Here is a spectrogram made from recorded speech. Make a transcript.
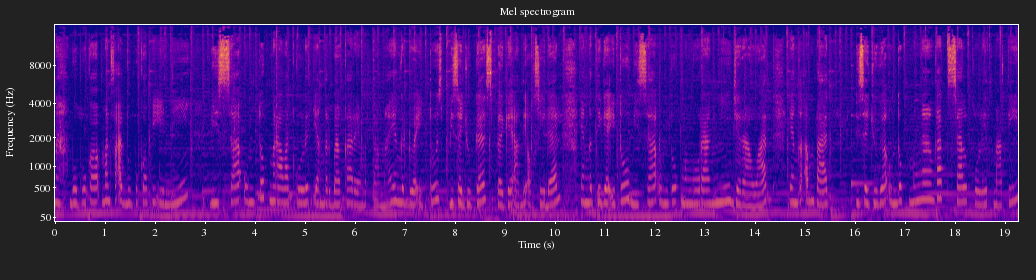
Nah, bubuk manfaat bubuk kopi ini bisa untuk merawat kulit yang terbakar. Yang pertama, yang kedua itu bisa juga sebagai antioksidan, yang ketiga itu bisa untuk mengurangi jerawat, yang keempat bisa juga untuk mengangkat sel kulit mati.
